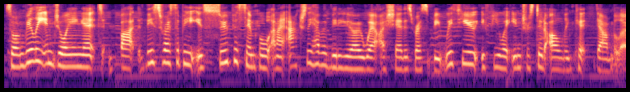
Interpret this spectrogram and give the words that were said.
so I'm really enjoying it. But this recipe is super simple and I actually have a video where I share this recipe with you. If you are interested, I'll link it down below.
